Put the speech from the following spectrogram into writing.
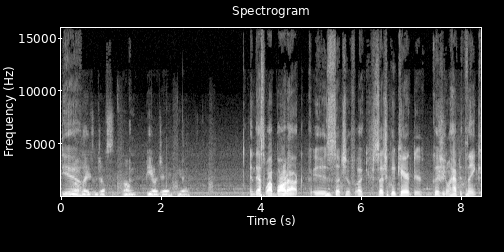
Yeah. Blades of Justice, um BOJ, yeah. and that's why Bardock is such a fuck, such a good character because you don't have to think.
